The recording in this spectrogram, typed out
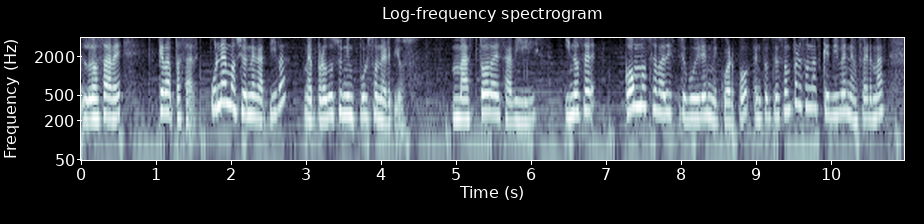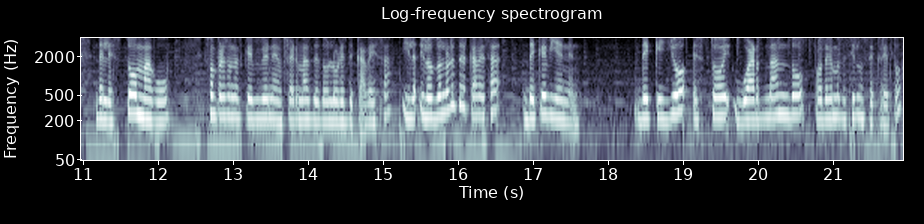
lo sabe. ¿Qué va a pasar? Una emoción negativa me produce un impulso nervioso, más toda esa bilis, y no sé cómo se va a distribuir en mi cuerpo. Entonces son personas que viven enfermas del estómago, son personas que viven enfermas de dolores de cabeza. ¿Y, y los dolores de cabeza de qué vienen? De que yo estoy guardando, podríamos decir, un secreto,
